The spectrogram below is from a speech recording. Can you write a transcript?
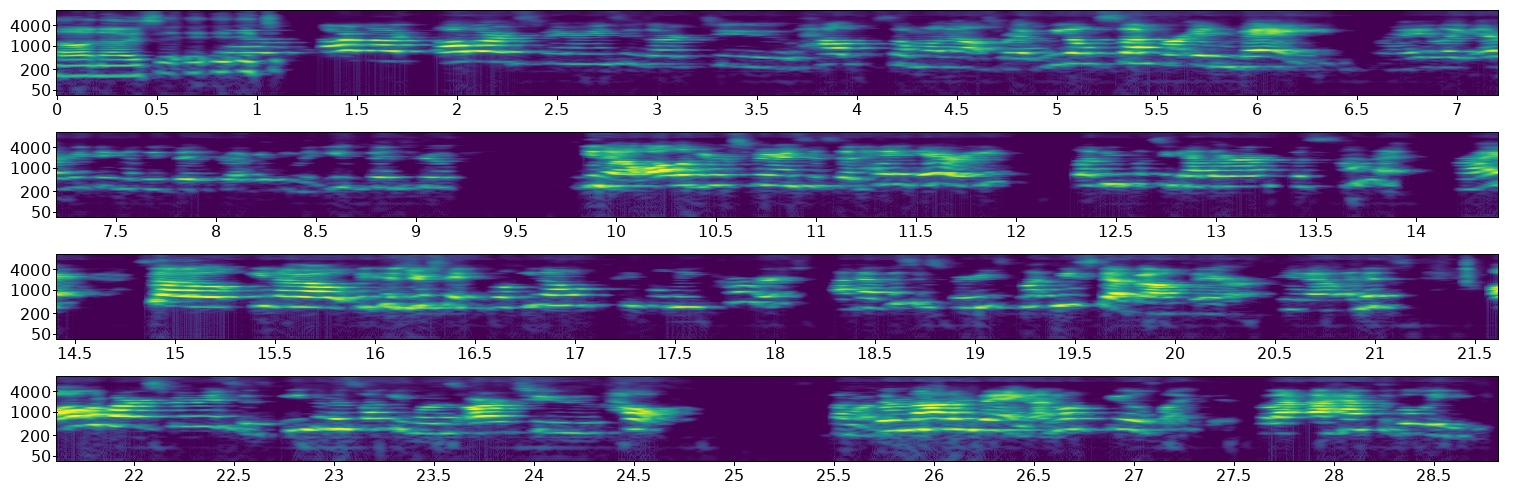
oh no, it's it, it, our, all our experiences are to to help someone else, right? We don't suffer in vain, right? Like everything that we've been through, everything that you've been through, you know, all of your experiences said, hey, Gary, let me put together the summit, right? So, you know, because you're saying, well, you know, people need courage. I have this experience. Let me step out there, you know, and it's all of our experiences, even the sucky ones, are to help someone. They're not in vain. I know it feels like it, but I, I have to believe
